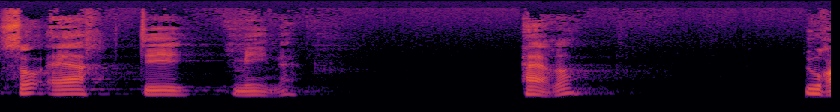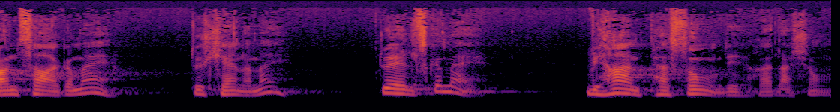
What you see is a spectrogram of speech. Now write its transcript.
så er de mine. Herre, du ransaker meg. Du kjenner meg. Du elsker meg. Vi har en personlig relasjon.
